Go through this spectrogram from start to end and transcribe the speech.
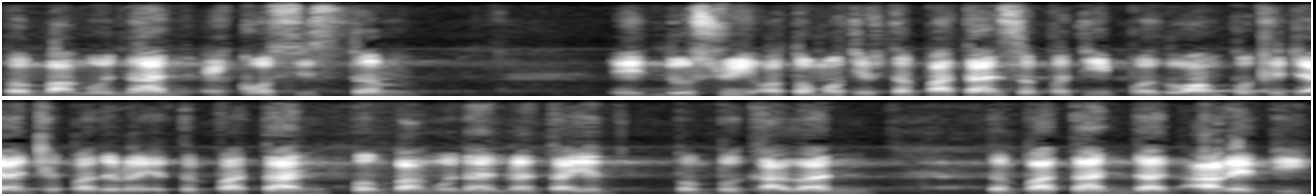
pembangunan ekosistem industri otomotif tempatan seperti peluang pekerjaan kepada rakyat tempatan, pembangunan rantaian pembekalan tempatan dan R&D.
